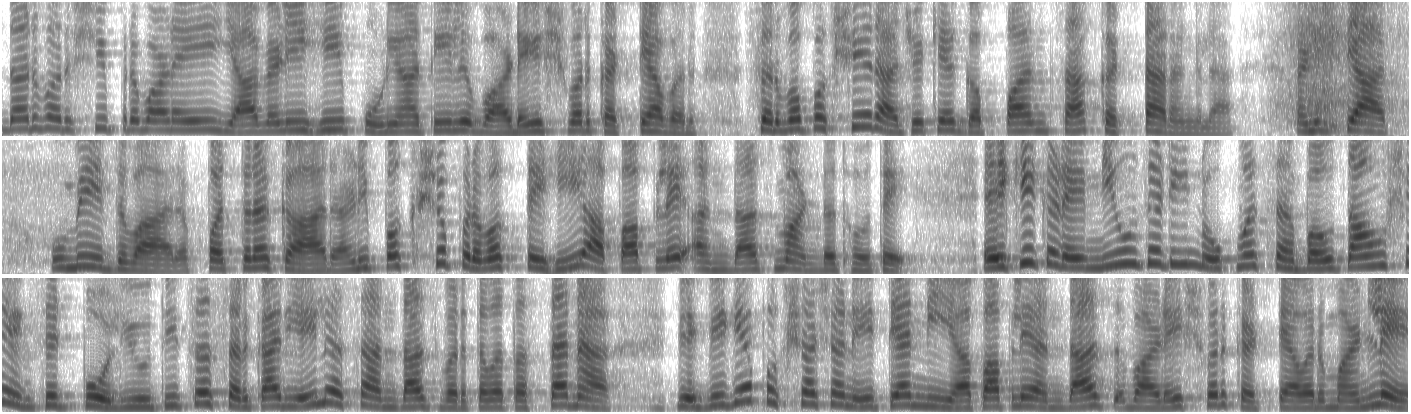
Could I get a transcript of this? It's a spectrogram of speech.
दरवर्षीप्रमाणे यावेळीही पुण्यातील वाडेश्वर कट्ट्यावर सर्वपक्षीय राजकीय गप्पांचा कट्टा रंगला. आणि त्यात उमेदवार पत्रकार आणि पक्ष प्रवक्तेही आपापले अंदाज मांडत होते. एकीकडे न्यूज एटीन लोकमतसह बहुतांश एक्झिट पोल युतीचं सरकार येईल असा अंदाज वर्तवत असताना वेगवेगळ्या पक्षाच्या नेत्यांनी आपापले अंदाज वाडेश्वर कट्ट्यावर मांडले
